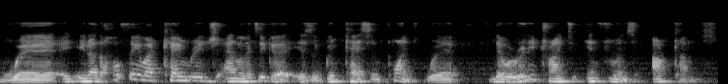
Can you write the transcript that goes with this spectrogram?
where you know the whole thing about Cambridge Analytica is a good case in point where they were really trying to influence outcomes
